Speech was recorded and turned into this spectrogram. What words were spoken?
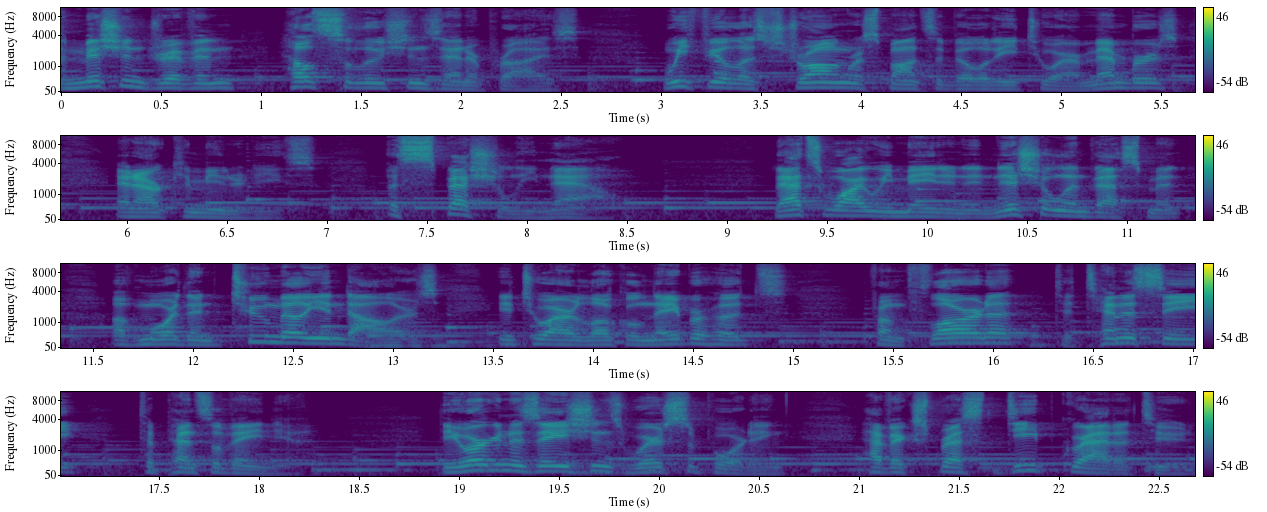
a mission-driven health solutions enterprise, we feel a strong responsibility to our members and our communities, especially now. That's why we made an initial investment of more than $2 million into our local neighborhoods, from Florida to Tennessee to Pennsylvania. The organizations we're supporting have expressed deep gratitude,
